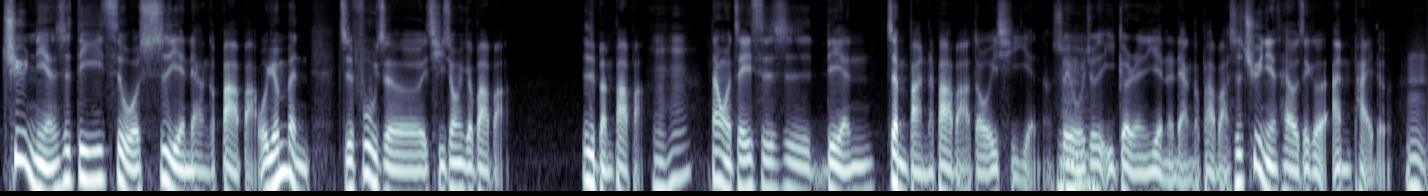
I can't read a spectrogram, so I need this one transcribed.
去年是第一次我饰演两个爸爸，我原本只负责其中一个爸爸，日本爸爸，嗯哼，但我这一次是连正版的爸爸都一起演了，所以我就是一个人演了两个爸爸，是去年才有这个安排的，嗯，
